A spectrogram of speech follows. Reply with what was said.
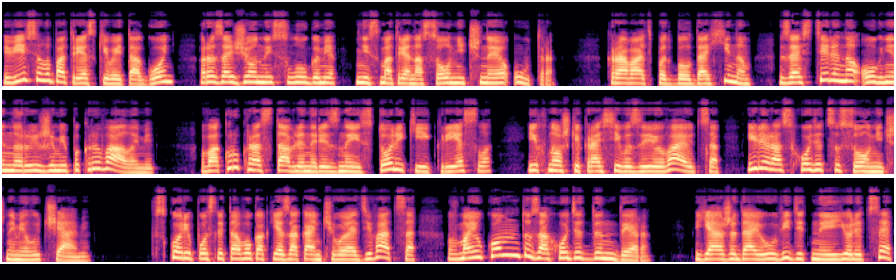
весело потрескивает огонь, разожженный слугами, несмотря на солнечное утро. Кровать под балдахином застелена огненно-рыжими покрывалами. Вокруг расставлены резные столики и кресла, их ножки красиво завиваются или расходятся солнечными лучами. Вскоре после того, как я заканчиваю одеваться, в мою комнату заходит Дендера. Я ожидаю увидеть на ее лице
